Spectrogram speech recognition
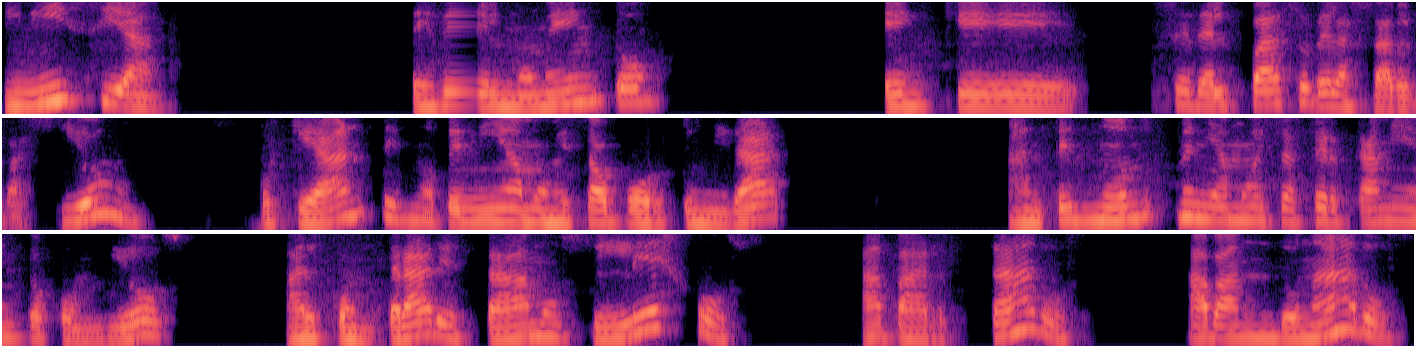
inicia desde el momento en que se da el paso de la salvación, porque antes no teníamos esa oportunidad, antes no teníamos ese acercamiento con Dios, al contrario, estábamos lejos, apartados, abandonados,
